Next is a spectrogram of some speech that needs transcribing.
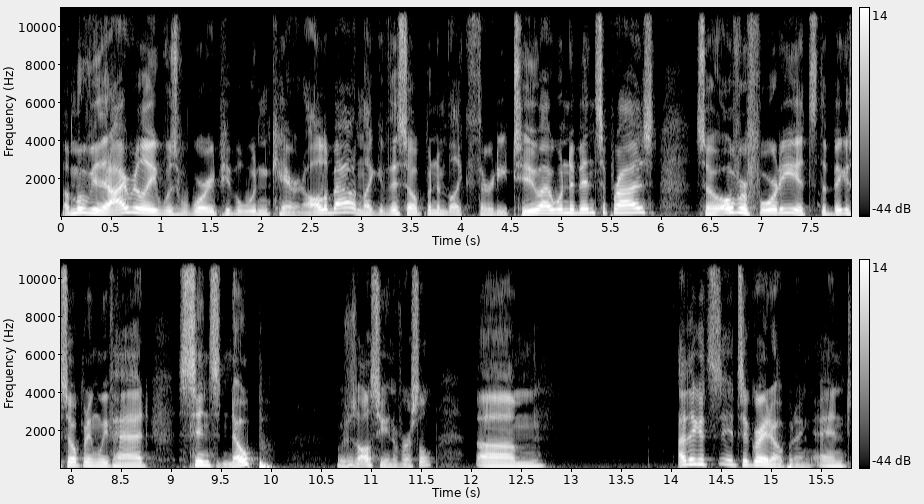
a movie that I really was worried people wouldn't care at all about. And like if this opened at like 32, I wouldn't have been surprised. So over 40, it's the biggest opening we've had since Nope, which was also Universal. Um, I think it's it's a great opening, and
